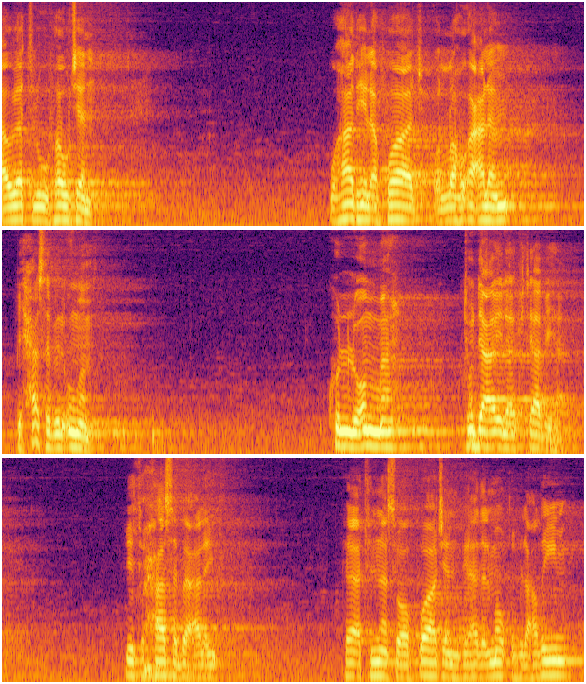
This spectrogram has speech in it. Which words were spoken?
أو يتلو فوجا. وهذه الأفواج والله أعلم بحسب الأمم. كل أمة تدعى إلى كتابها لتحاسب عليه. فيأتي الناس أفواجا في هذا الموقف العظيم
